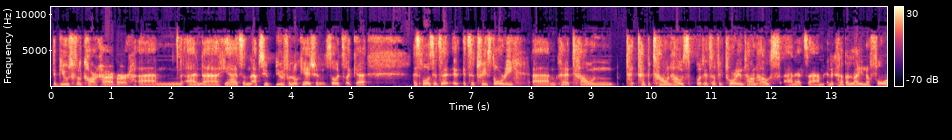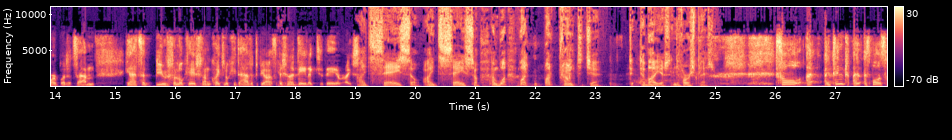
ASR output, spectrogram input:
the beautiful Cork Harbour. Um, and uh, yeah, it's an absolute beautiful location. So it's like a I suppose it's a it's a three story um, kind of town t- type of townhouse, but it's a Victorian townhouse, and it's um, in a kind of a line of four. But it's um, yeah, it's a beautiful location. I'm quite lucky to have it, to be honest, especially on a day like today, right? I'd say so. I'd say so. And what what what prompted you to, to buy it in the first place? So I, I think I, I suppose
